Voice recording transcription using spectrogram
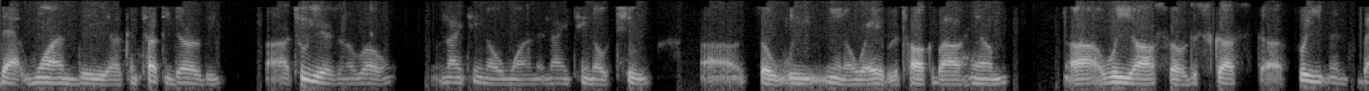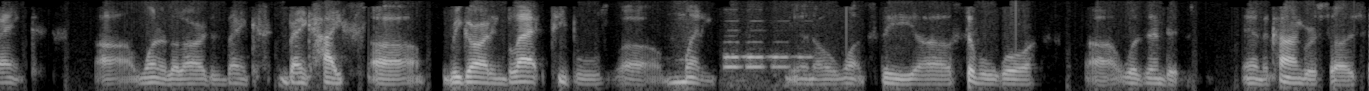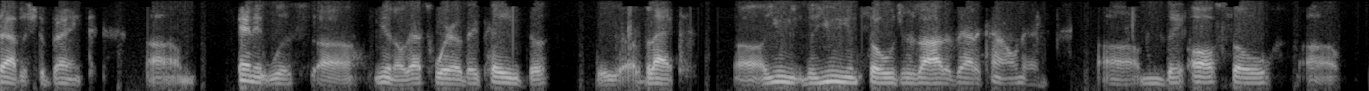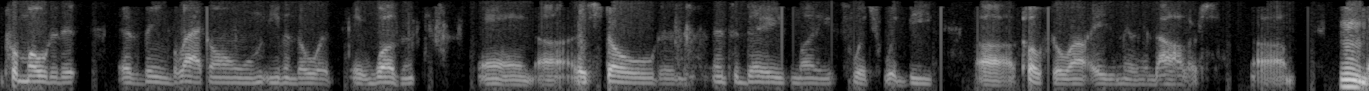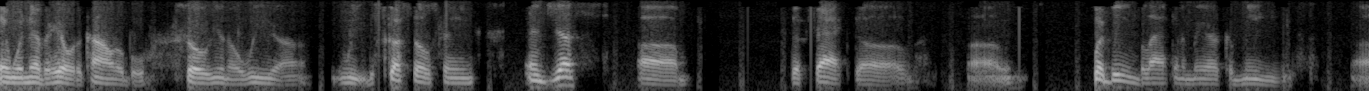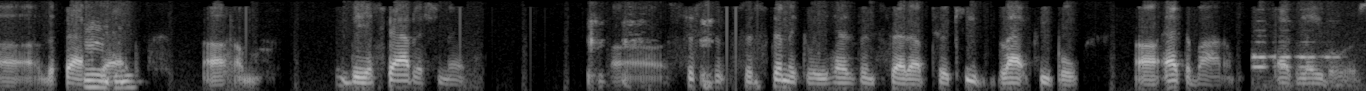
that won the uh, Kentucky Derby uh, two years in a row, 1901 and 1902. Uh, so we, you know, were able to talk about him. Uh, we also discussed uh, Freedman's Bank, uh, one of the largest bank bank heists uh, regarding black people's uh, money. You know, once the uh, Civil War uh, was ended and the Congress uh, established the bank, um, and it was, uh, you know, that's where they paid the the uh, black uh, union the Union soldiers out of that account, and um, they also uh, promoted it as being black owned, even though it, it wasn't. And uh, it stole in, in today's money, which would be uh, close to around eighty million dollars, um, and were never held accountable. So you know we uh, we discussed those things, and just um, the fact of um, what being black in America means. Uh, the fact Mhm. that um, the establishment uh, system, systemically has been set up to keep black people uh, at the bottom as laborers,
